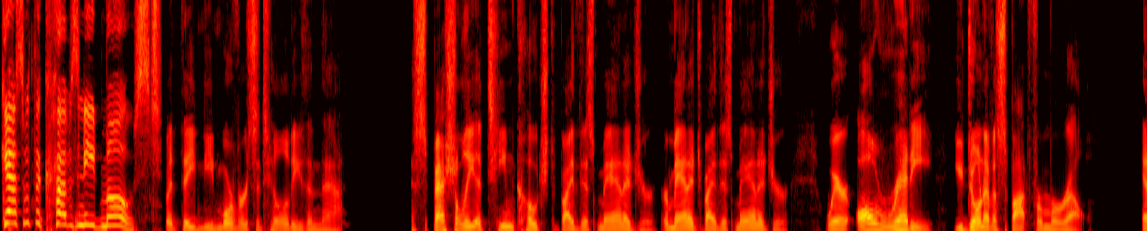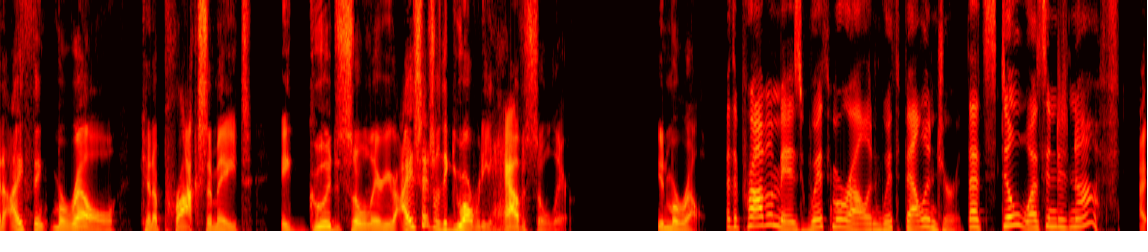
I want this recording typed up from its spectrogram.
guess what the Cubs need most? But they need more versatility than that, especially a team coached by this manager or managed by this manager, where already you don't have a spot for Morel. And I think Morel can approximate a good Soler year. I essentially think you already have Soler in Morel. But the problem is with Morel and with Bellinger, that still wasn't enough. I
